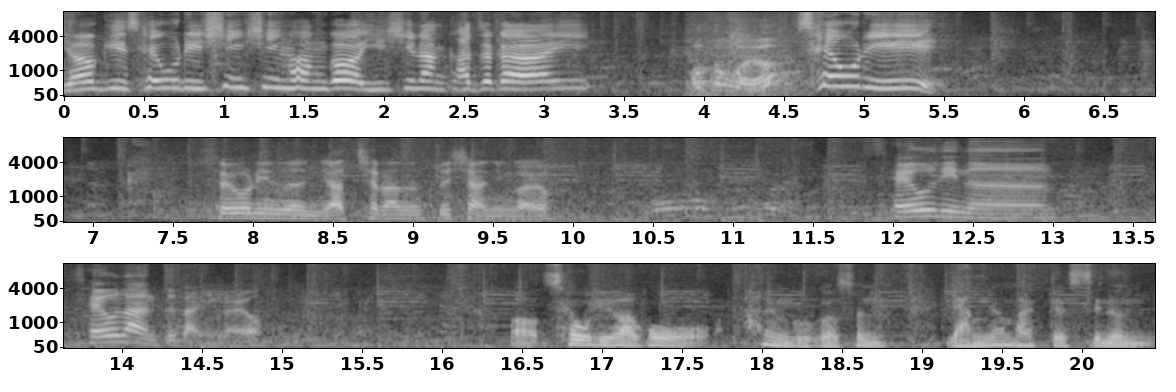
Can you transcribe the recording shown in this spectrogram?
여기 새우리 싱싱한 거 이 신랑 가져가. 어떤 거요? 새우리. 세우리는 야채라는 뜻이 아닌가요? 새우리는 새우라는 뜻 아닌가요? 어, 새우리라고 하는 그것은 양념할 때 쓰는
